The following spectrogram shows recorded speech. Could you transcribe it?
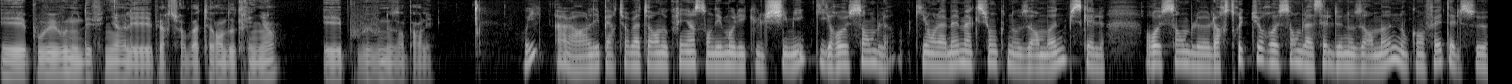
Et pouvez-vous nous définir les perturbateurs endocriniens et pouvez-vous nous en parler? Oui, alors les perturbateurs endocriniens sont des molécules chimiques qui ressemblent, qui ont la même action que nos hormones, puisqu'elles ressemblent, leur structure ressemble à celle de nos hormones. Donc en fait, elles se,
